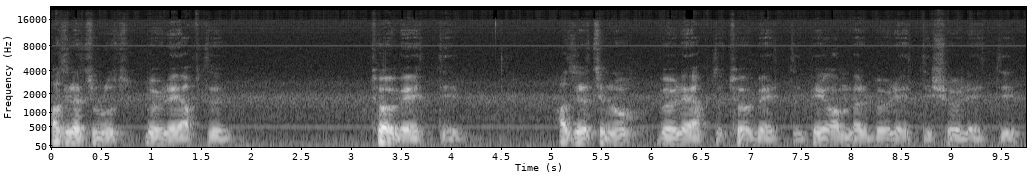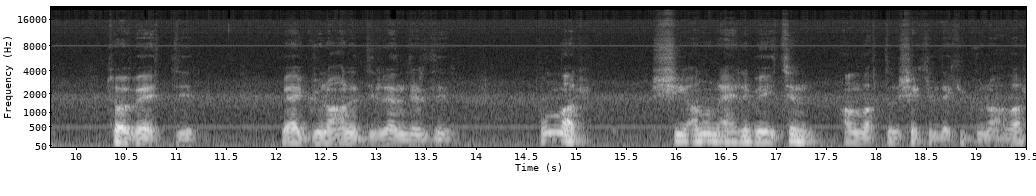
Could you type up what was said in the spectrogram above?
Hazreti Lut böyle yaptı, tövbe etti. Hazreti Nuh böyle yaptı, tövbe etti. Peygamber böyle etti, şöyle etti, tövbe etti ve günahını dillendirdi. Bunlar Şia'nın ehli beytin anlattığı şekildeki günahlar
